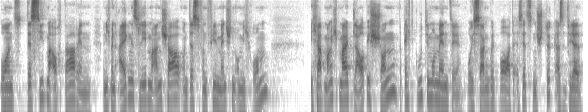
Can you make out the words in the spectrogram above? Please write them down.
Und das sieht man auch darin, wenn ich mein eigenes Leben anschaue und das von vielen Menschen um mich herum. Ich habe manchmal, glaube ich, schon recht gute Momente, wo ich sagen würde, boah, da ist jetzt ein Stück, also entweder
